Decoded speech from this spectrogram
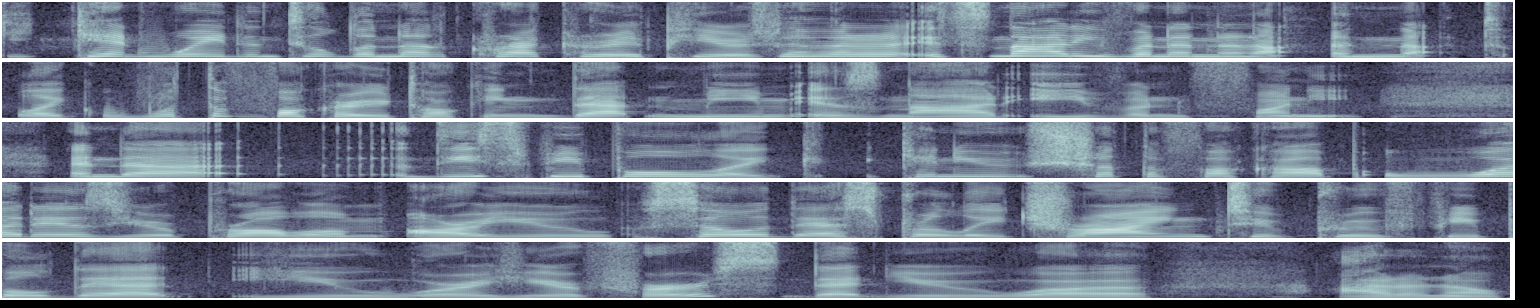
you can't wait until the Nutcracker appears. It's not even a nut, a nut. Like, what the fuck are you talking? That meme is not even funny. And uh, these people like can you shut the fuck up? What is your problem? Are you so desperately trying to prove people that you were here first that you uh i don't know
